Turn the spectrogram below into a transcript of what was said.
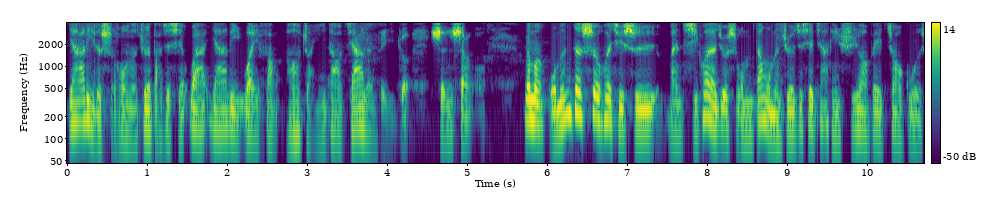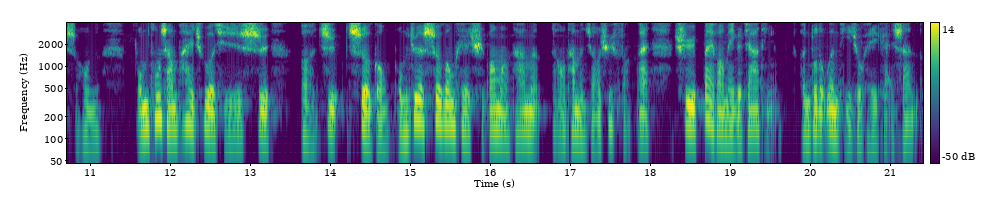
压力的时候呢，就会把这些外压力外放，然后转移到家人的一个身上哦。那么，我们的社会其实蛮奇怪的，就是我们当我们觉得这些家庭需要被照顾的时候呢，我们通常派出的其实是呃，志社工。我们觉得社工可以去帮忙他们，然后他们只要去访案、去拜访每个家庭，很多的问题就可以改善了。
